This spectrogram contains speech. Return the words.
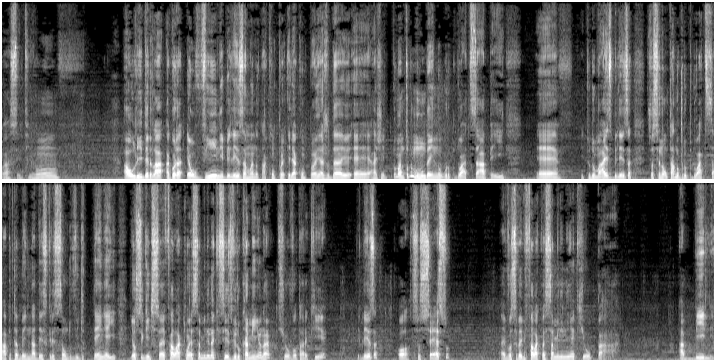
Ah, 101... Ah, o líder lá agora é o Vini, beleza, mano? Tá, ele acompanha, ajuda é, a gente. Mano, todo mundo aí no grupo do WhatsApp aí. É, e tudo mais, beleza? Se você não tá no grupo do WhatsApp também, na descrição do vídeo tem aí. E é o seguinte, você vai falar com essa menina que vocês viram o caminho, né? Deixa eu voltar aqui. Beleza? Ó, sucesso. Aí você vai me falar com essa menininha aqui. Opa! A Billy.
